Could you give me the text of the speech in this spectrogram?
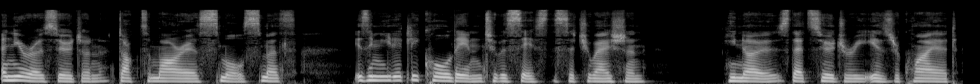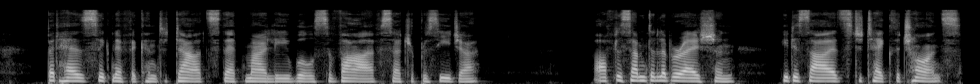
A neurosurgeon, Dr. Marius Small Smith, is immediately called in to assess the situation. He knows that surgery is required, but has significant doubts that Marley will survive such a procedure. After some deliberation, he decides to take the chance,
